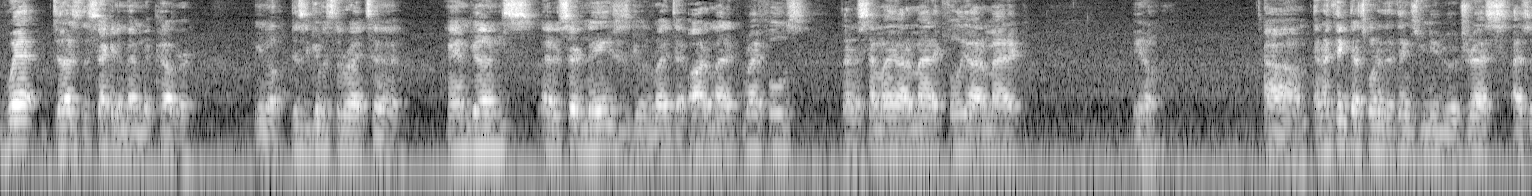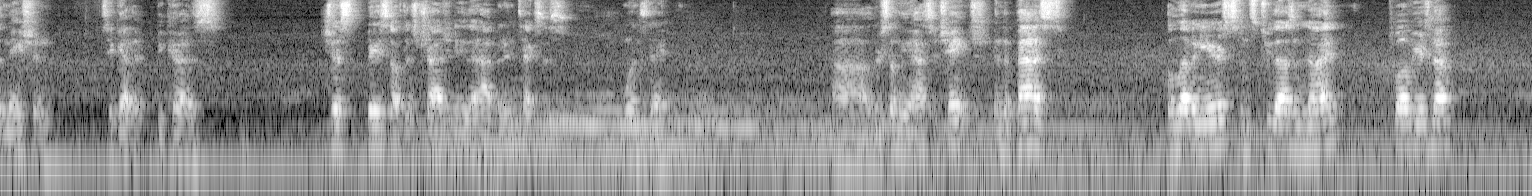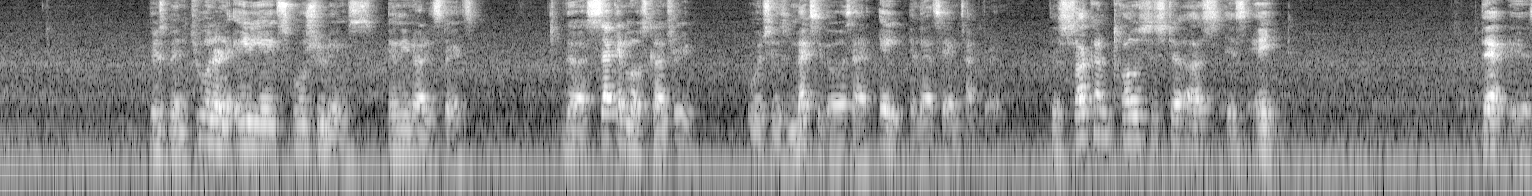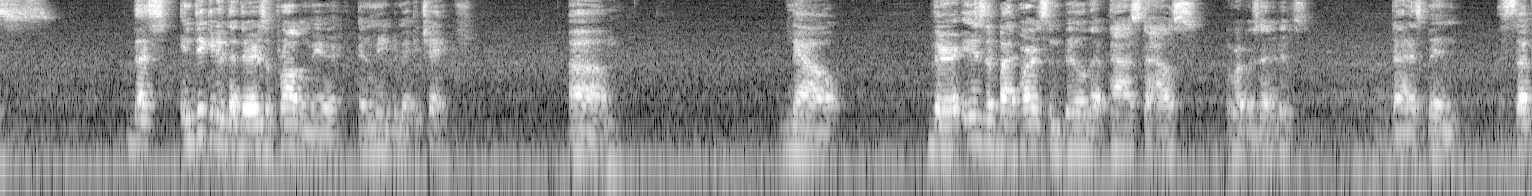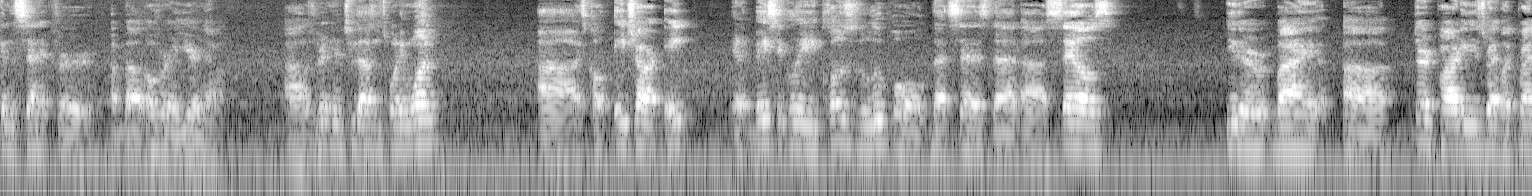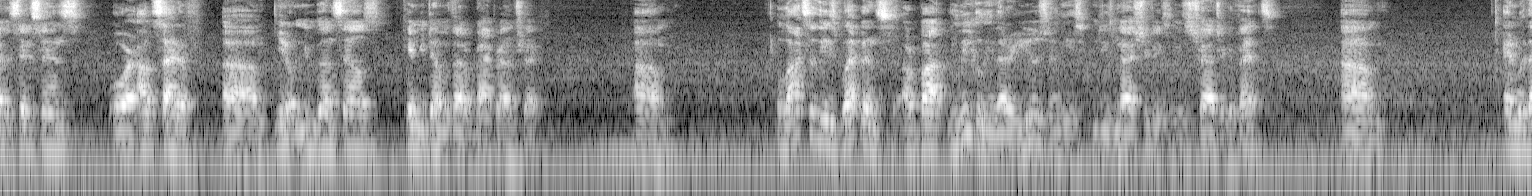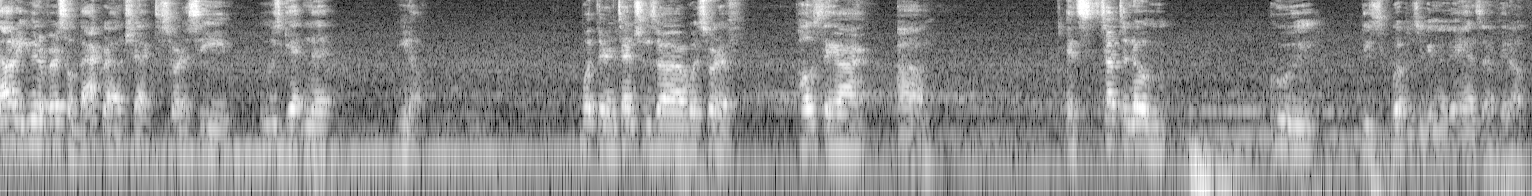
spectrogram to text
What does the Second Amendment cover? You know, does it give us the right to handguns at a certain age? Does it give us the right to automatic rifles that are semi-automatic, fully automatic? You know, um, and I think that's one of the things we need to address as a nation together because just based off this tragedy that happened in Texas Wednesday, uh, there's something that has to change. In the past 11 years, since 2009, 12 years now, there's been 288 school shootings in the United States. The second most country, which is Mexico, has had eight in that same time frame. The second closest to us is eight. That is that's indicative that there is a problem here and we need to make a change. Um, now, there is a bipartisan bill that passed the House of Representatives that has been stuck in the Senate for about over a year now. Uh, it was written in 2021. Uh, it's called HR 8, and it basically closes the loophole that says that uh, sales, either by uh, third parties, right, like private citizens, or outside of um, you know new gun sales, can be done without a background check. Um, lots of these weapons are bought legally that are used in these these mass shootings and these tragic events. Um, and without a universal background check to sort of see who's getting it, you know, what their intentions are, what sort of posts they are, um, it's tough to know who, who these weapons are getting into the hands of, you know.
